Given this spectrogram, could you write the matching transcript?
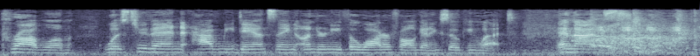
problem was to then have me dancing underneath a waterfall getting soaking wet. And that's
